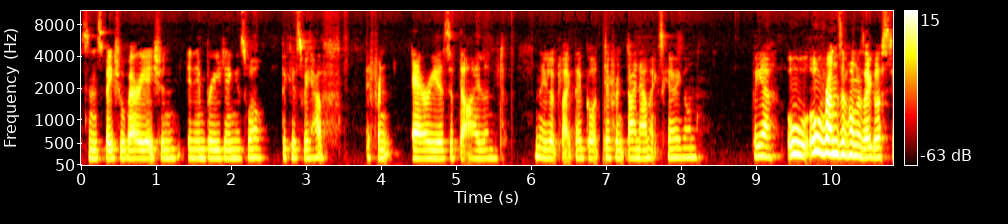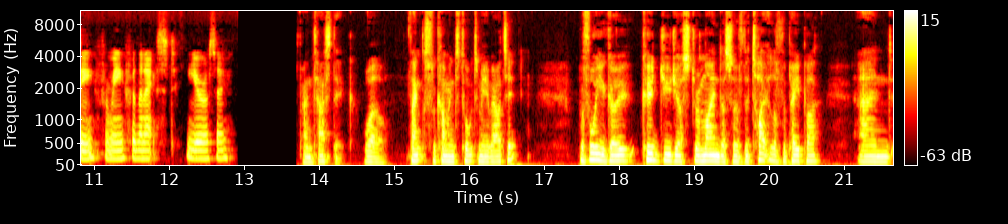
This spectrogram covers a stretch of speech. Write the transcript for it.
some spatial variation in inbreeding as well, because we have different areas of the island and they look like they've got different dynamics going on. But yeah, all, all runs of homozygosity for me for the next year or so. Fantastic. Well, thanks for coming to talk to me about it. Before you go, could you just remind us of the title of the paper and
